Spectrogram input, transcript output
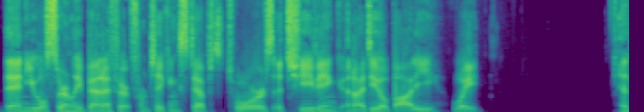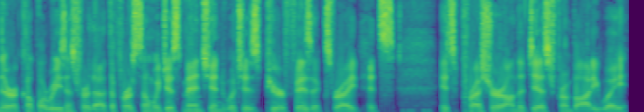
then you will certainly benefit from taking steps towards achieving an ideal body weight. And there are a couple of reasons for that. The first one we just mentioned, which is pure physics, right? It's it's pressure on the disc from body weight.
